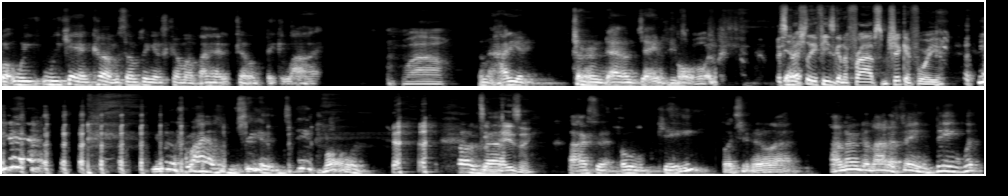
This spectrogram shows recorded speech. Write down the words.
But we we can't come. Something has come up. I had to tell a big lie. Wow. I mean, how do you turn down James, James Baldwin? Especially yeah. if he's going to fry up some chicken for you. Yeah. You're going to fry up some chicken. James Baldwin. Oh, it's amazing. I said, okay. But, you know, I, I learned a lot of things being with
